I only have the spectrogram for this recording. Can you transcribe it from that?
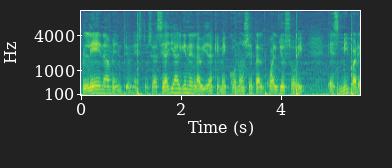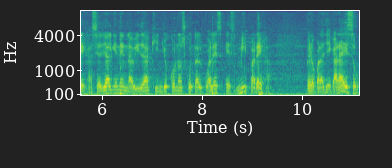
plenamente honesto. O sea, si hay alguien en la vida que me conoce tal cual yo soy, es mi pareja. Si hay alguien en la vida a quien yo conozco tal cual es, es mi pareja. Pero para llegar a eso,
